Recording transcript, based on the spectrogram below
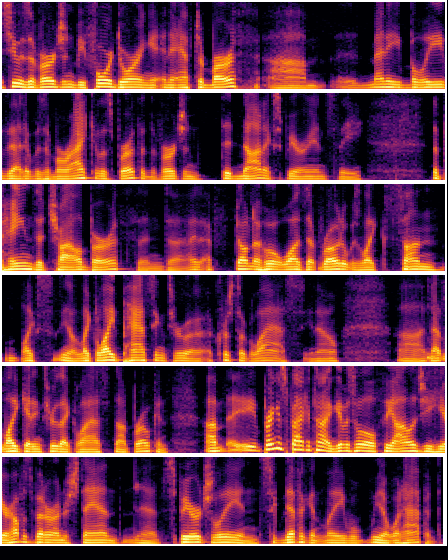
she was a virgin before, during, and after birth. Um, many believe that it was a miraculous birth, that the Virgin did not experience the the pains of childbirth, and uh, I, I don't know who it was that wrote it. Was like sun, like you know, like light passing through a, a crystal glass. You know, uh, that light getting through that glass, not broken. Um, eh, bring us back in time. Give us a little theology here. Help us better understand uh, spiritually and significantly, you know, what happened.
